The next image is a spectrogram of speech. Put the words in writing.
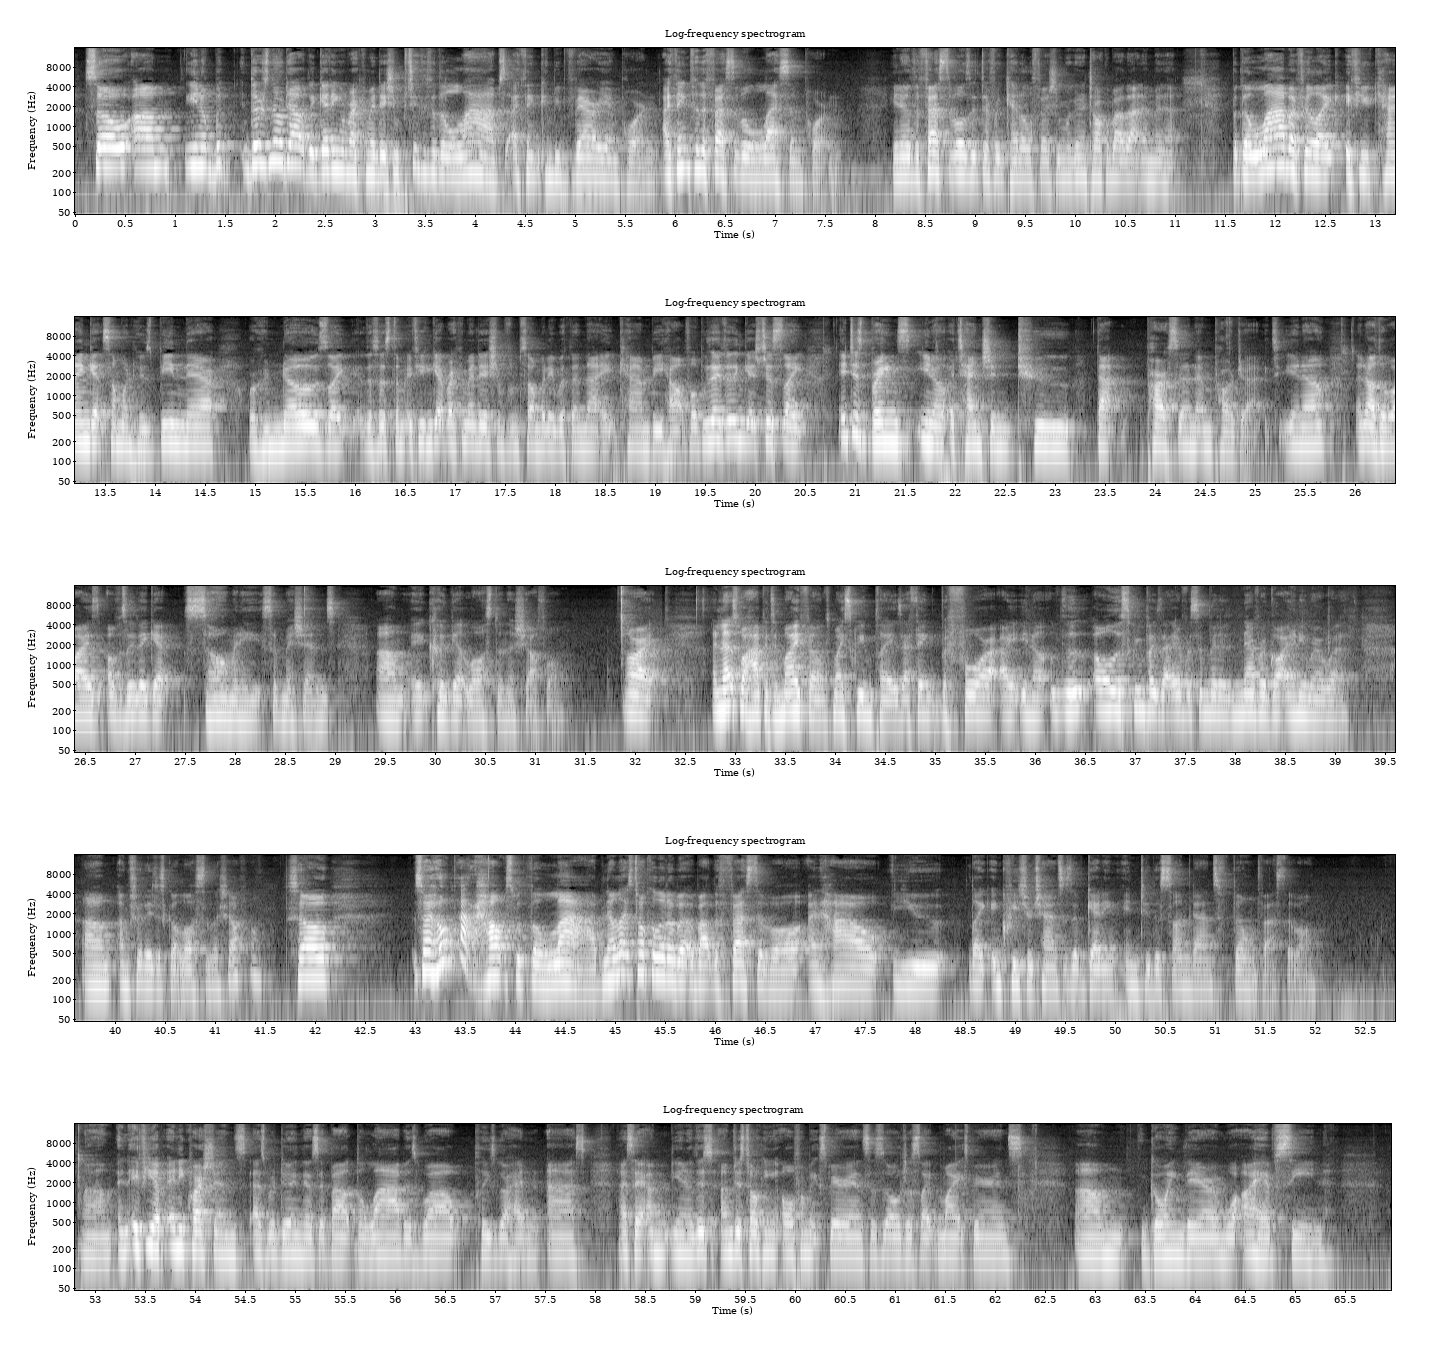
so, um, you know, but there's no doubt that getting a recommendation, particularly for the labs, I think can be very important. I think for the festival, less important. You know, the festival is a different kettle of fish, and we're going to talk about that in a minute. But the lab, I feel like if you can get someone who's been there or who knows like the system, if you can get recommendation from somebody within that, it can be helpful because I think it's just like it just brings you know attention to that person and project, you know. And otherwise, obviously, they get so many submissions um, it could get lost in the shuffle. All right. And that's what happened to my films, my screenplays. I think before I, you know, the, all the screenplays I ever submitted never got anywhere with. Um, I'm sure they just got lost in the shuffle. So, so I hope that helps with the lab. Now let's talk a little bit about the festival and how you like increase your chances of getting into the Sundance Film Festival. Um, and if you have any questions as we're doing this about the lab as well, please go ahead and ask. I say I'm, you know, this I'm just talking all from experience. This is all just like my experience um, going there and what I have seen.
